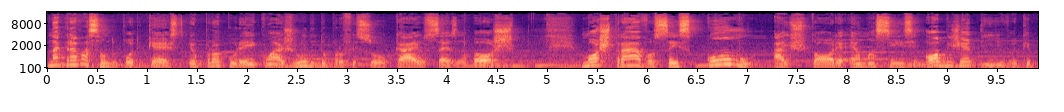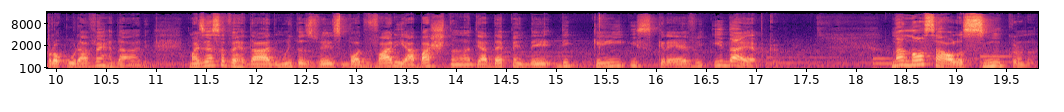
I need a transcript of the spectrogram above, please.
Na gravação do podcast, eu procurei, com a ajuda do professor Caio César Bosch, mostrar a vocês como a história é uma ciência objetiva que procura a verdade. Mas essa verdade muitas vezes pode variar bastante a depender de quem escreve e da época. Na nossa aula síncrona,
